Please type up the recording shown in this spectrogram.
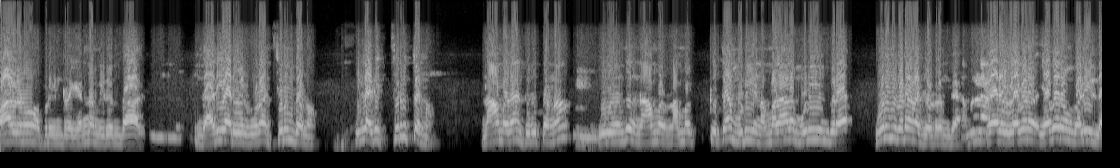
வாழணும் அப்படின்ற எண்ணம் இருந்தால் இந்த அதிகாரிகள் பூரா திருந்தணும். இல்லாட்டி திருத்தணும். நாம தான் திருத்தணும். இது வந்து நாம நமக்கு தான் முடியும். நம்மளால முடியுங்கிற உறுதிபட நான் சொல்றேங்க. வேற எவரும் எவரும் வழி இல்ல.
